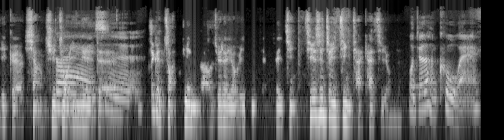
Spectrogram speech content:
一个想去做音乐的这个转变吧。我觉得有一点。最近其实是最近才开始有的，我觉得很酷诶，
